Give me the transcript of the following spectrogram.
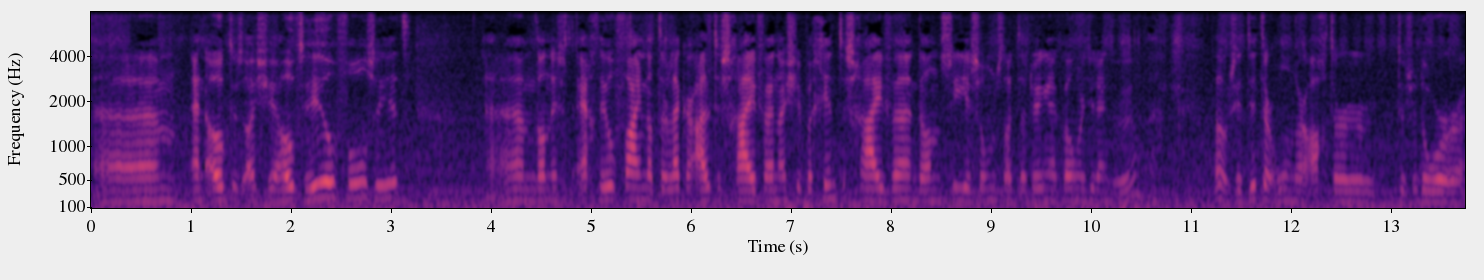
Ehm, en ook dus als je hoofd heel vol zit, ehm, dan is het echt heel fijn dat er lekker uit te schrijven. En als je begint te schrijven, dan zie je soms dat er dingen komen dat je denkt: oh, zit dit eronder, achter, tussendoor?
